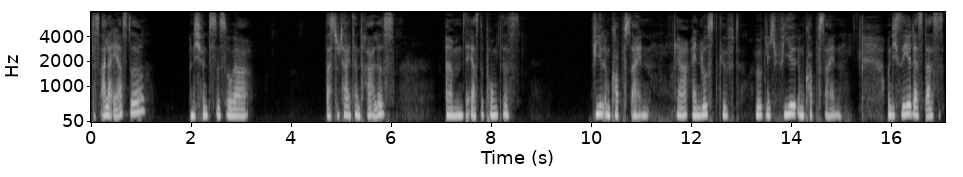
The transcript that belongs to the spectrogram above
das allererste, und ich finde, es ist sogar was total zentrales, ähm, der erste Punkt ist, viel im Kopf sein. Ja, ein Lustgift, wirklich viel im Kopf sein. Und ich sehe, dass das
